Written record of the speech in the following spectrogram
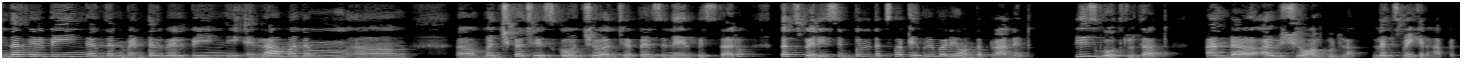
inner well being and then mental well బీయింగ్ని ఎలా మనం మంచిగా చేసుకోవచ్చు అని చెప్పేసి నేర్పిస్తారు. That's very simple that's for everybody on the planet please go through that and I wish you all good luck let's make it happen.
